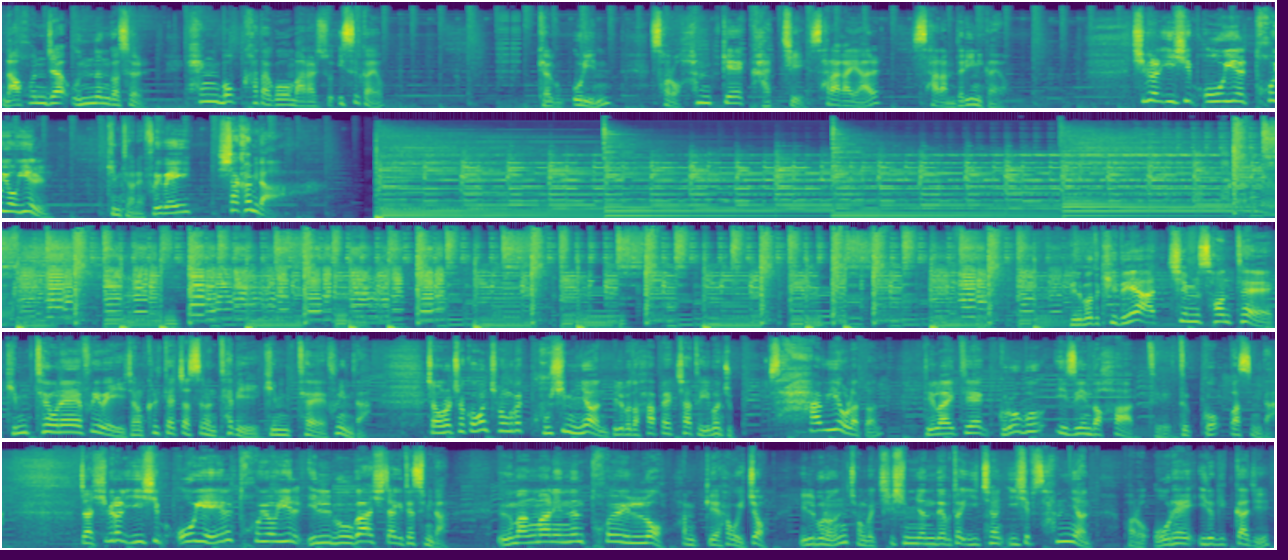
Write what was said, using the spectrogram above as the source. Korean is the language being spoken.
나 혼자 웃는 것을 행복하다고 말할 수 있을까요? 결국 우린 서로 함께 같이 살아가야 할 사람들이니까요. 11월 25일 토요일 김태현의 프리웨이 시작합니다. 빌보드 kid의 아침 선택 김태훈의 프리웨이 저는 클 태 자 쓰는 테디 김태훈입니다. 자 오늘 첫 곡은 1990년 빌보드 핫백 차트 이번 주 4위에 올랐던 Deee-Lite의 Groove is in the Heart 듣고 왔습니다. 자 11월 25일 토요일 1부가 시작이 됐습니다. 음악만 있는 토요일로 함께 하고 있죠. 1부는 1970년대부터 2023년 바로 올해 이르기까지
